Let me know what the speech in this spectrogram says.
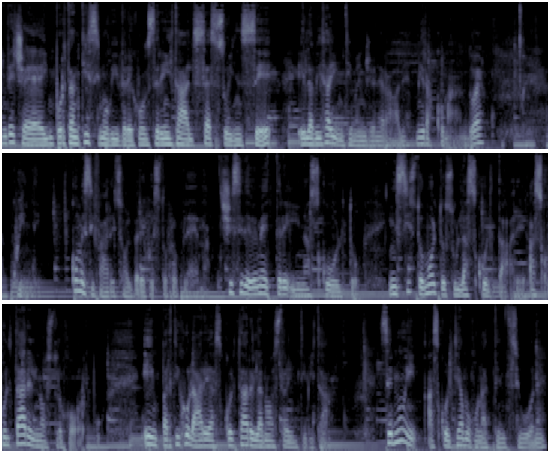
Invece è importantissimo vivere con serenità il sesso in sé e la vita intima in generale, mi raccomando. Eh? Quindi, come si fa a risolvere questo problema? Ci si deve mettere in ascolto. Insisto molto sull'ascoltare, ascoltare il nostro corpo e in particolare ascoltare la nostra intimità. Se noi ascoltiamo con attenzione,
